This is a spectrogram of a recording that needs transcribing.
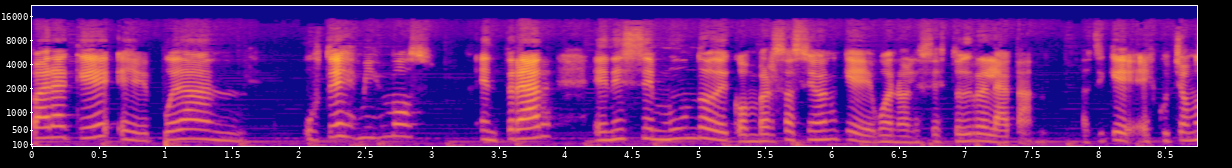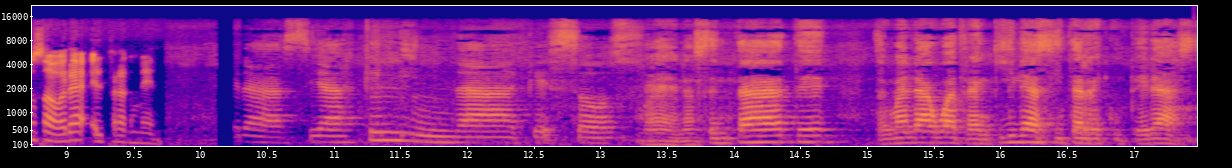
para que eh, puedan ustedes mismos entrar en ese mundo de conversación que, bueno, les estoy relatando. Así que escuchamos ahora el fragmento. Gracias, qué linda que sos. Bueno, sentate, toma el agua tranquila, así te recuperas.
